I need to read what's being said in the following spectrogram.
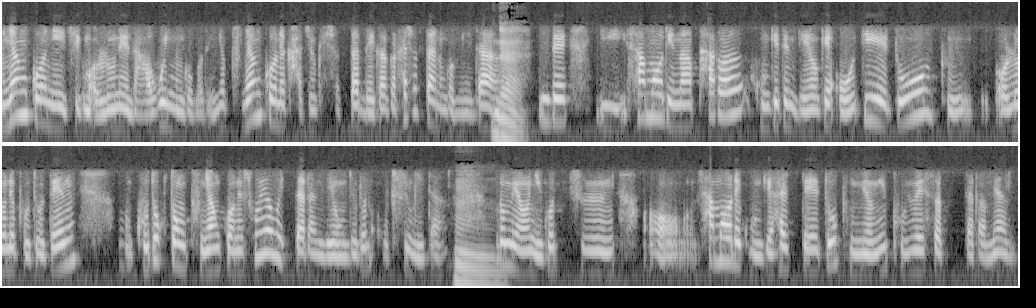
분양권이 지금 언론에 나오고 있는 거거든요. 분양권을 가지고 계셨다, 매각을 하셨다는 겁니다. 네. 근데 이 3월이나 8월 공개된 내역에 어디에도 그 언론에 보도된 고덕동 분양권을 소유하고 있다라는 내용들은 없습니다. 음. 그러면 이것은 어 3월에 공개할 때도 분명히 보유했었다라면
